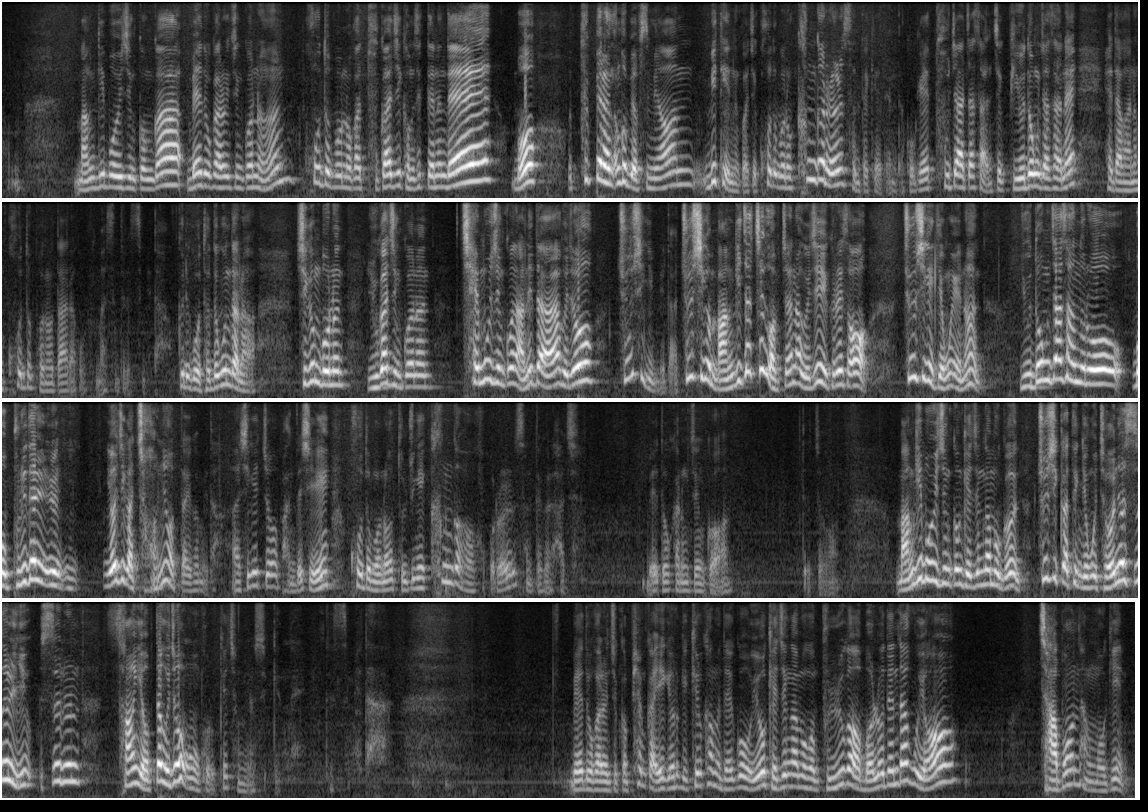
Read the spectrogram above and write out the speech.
만기 보유 증권과 매도 가능 증권은 코드 번호가 두 가지 검색되는데 뭐 특별한 언급이 없으면 밑에 있는 거지. 코드 번호 큰 거를 선택해야 된다. 그게 투자 자산, 즉 비유동 자산에 해당하는 코드 번호다라고 말씀드렸습니다. 그리고 더더군다나 지금 보는 유가 증권은 채무 증권 아니다. 그죠? 주식입니다. 주식은 만기 자체가 없잖아. 그지? 그래서 주식의 경우에는 유동 자산으로 뭐 분리될 여지가 전혀 없다 이겁니다. 아시겠죠? 반드시 코드 번호 둘 중에 큰 거를 선택을 하죠. 매도 가능 증권 됐죠. 만기 보유 증권 계정 과목은 주식 같은 경우 전혀 쓸 이유, 쓰는 상황이 없다 그죠? 어, 그렇게 정리할 수 있겠네. 됐습니다. 매도 가능 증권 평가 이렇게 기록하면 되고 요 계정 과목은 분류가 뭘로 된다고요? 자본 항목인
